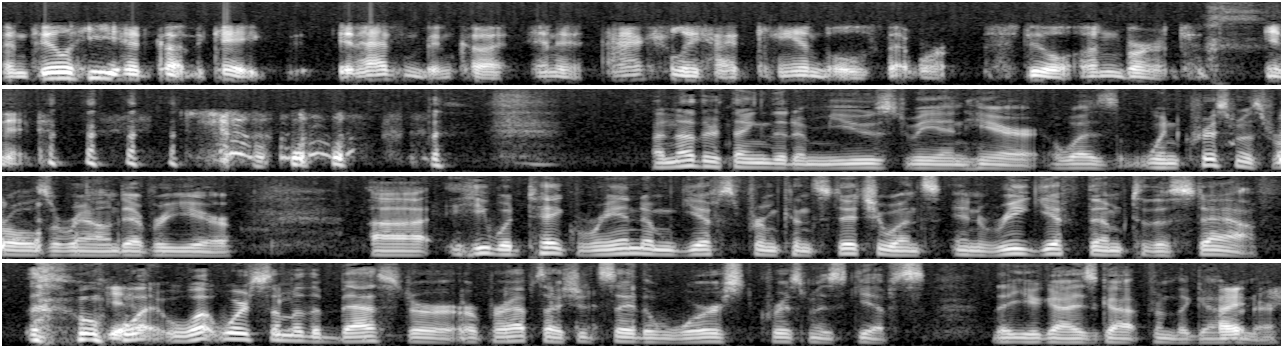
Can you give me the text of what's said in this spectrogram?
until he had cut the cake, it hadn't been cut, and it actually had candles that were still unburnt in it. Another thing that amused me in here was when Christmas rolls around every year, uh, he would take random gifts from constituents and regift them to the staff. Yeah. what what were some of the best, or, or perhaps I should say, the worst Christmas gifts that you guys got from the governor? Right.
